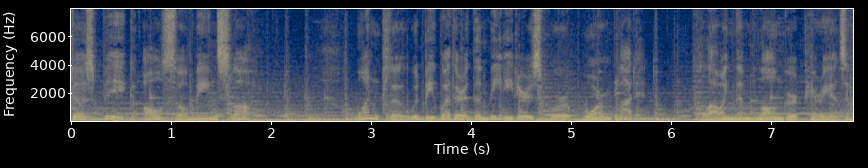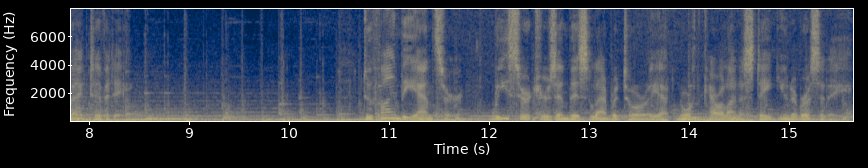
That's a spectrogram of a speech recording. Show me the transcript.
does big also mean slow? One clue would be whether the meat-eaters were warm-blooded, allowing them longer periods of activity. To find the answer, researchers in this laboratory at North Carolina State University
